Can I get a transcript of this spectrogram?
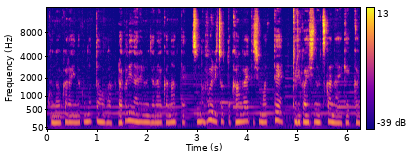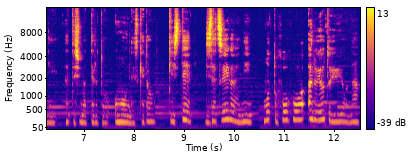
この世からいなくなった方が楽になれるんじゃないかなってそんな風にちょっと考えてしまって取り返しのつかない結果になってしまってると思うんですけど決して自殺以外にもっと方法はあるよというような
